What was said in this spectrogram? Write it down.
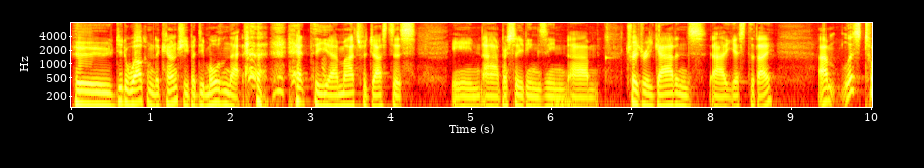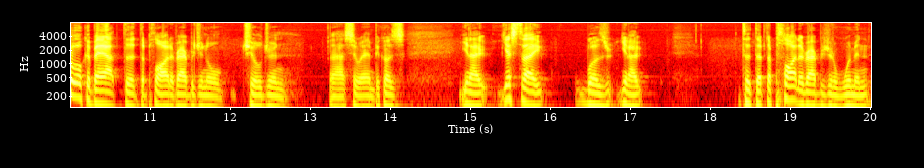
who did a welcome to country, but did more than that at the uh, March for Justice in uh, proceedings in um, Treasury Gardens uh, yesterday. Um, let's talk about the, the plight of Aboriginal children, uh, Sue-Anne, because, you know, yesterday was, you know, the, the, the plight of Aboriginal women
